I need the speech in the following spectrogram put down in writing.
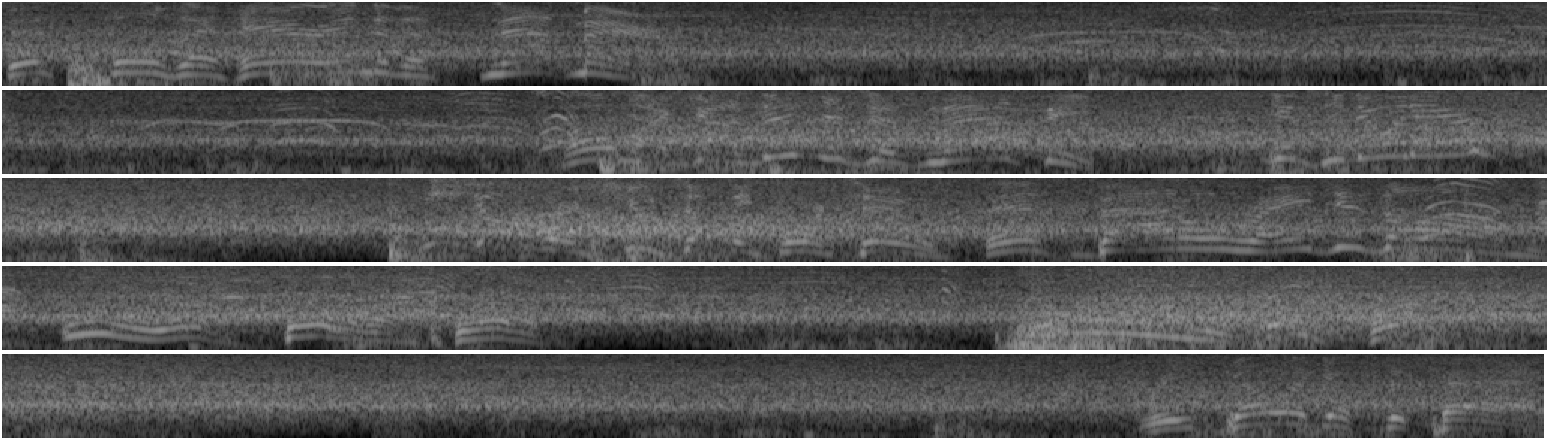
Fistfuls of hair into the snapmare. Oh my God, this is just nasty. Can she do it here? Shoots up before two. This battle rages on. Ooh, what a forearm club. Ooh, face first. Brie Bella gets the tag.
